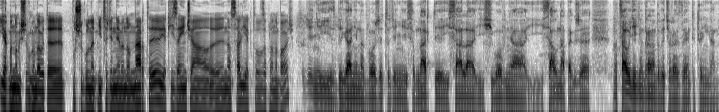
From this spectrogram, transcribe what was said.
I jak będą jeszcze wyglądały te poszczególne dni? Codziennie będą narty, jakieś zajęcia e, na sali? Jak to zaplanowałeś? Codziennie jest bieganie na dworze, codziennie są narty, i sala, i siłownia, i sauna, także no cały dzień od rana do wieczora jest zajęty treningami.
